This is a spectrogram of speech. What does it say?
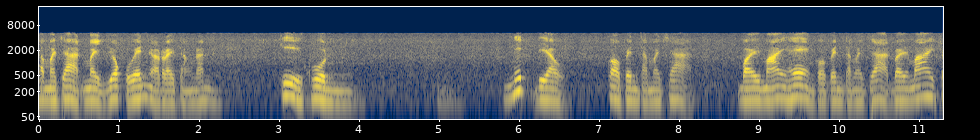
ธรรมชาติไม่ยกเว้นอะไรทางนั้น ที่คุณนิดเดียวก็เป็นธรรมชาติ ใบไม้แห้งก็เป็นธรรมชาติ ใบไม้ส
